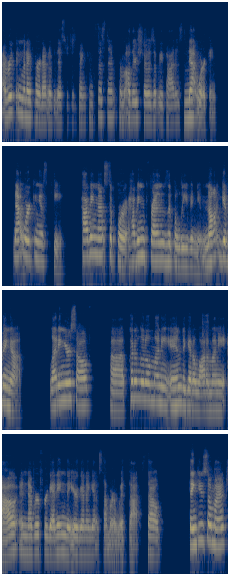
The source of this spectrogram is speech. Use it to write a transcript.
everything that I've heard out of this, which has been consistent from other shows that we've had, is networking. Networking is key. Having that support, having friends that believe in you, not giving up, letting yourself uh, put a little money in to get a lot of money out, and never forgetting that you're going to get somewhere with that. So, Thank you so much,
